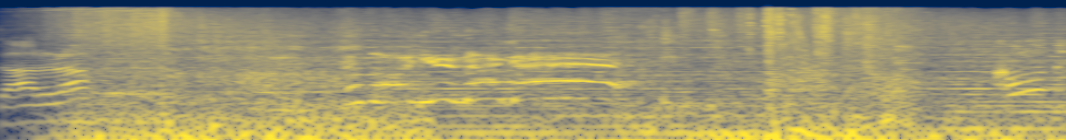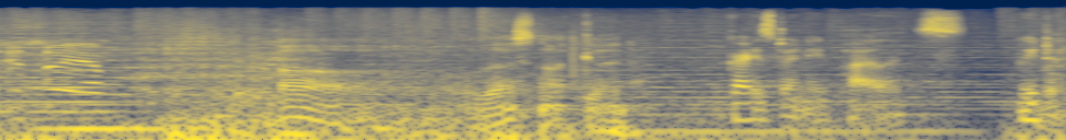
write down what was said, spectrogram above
Start it up. Come on, you maggot! Call him as you see him. Oh, that's not good. Guys don't need pilots. We do.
